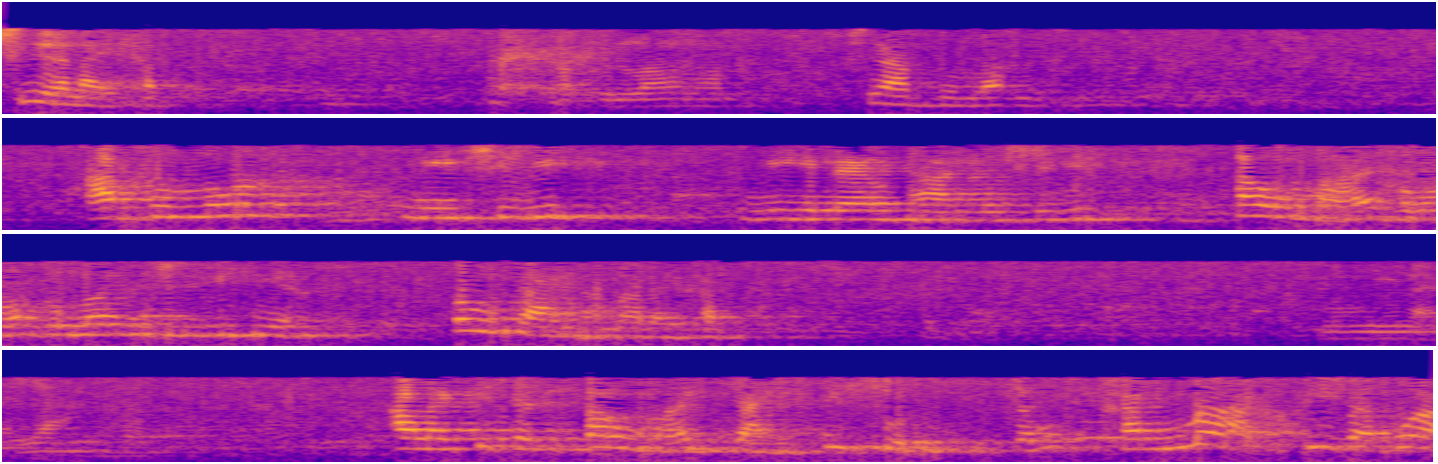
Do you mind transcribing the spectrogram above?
ชื่ออะไรครับอับดุลลาห์ครับชื่ออับดุลลาห์ อับดุลลาห์มีชีวิต มีแนวทางในชีวิตเป้าหมายของอับดุลลาห์ในชีวิตเนี่ย ต้องการทำอะไรครับ มันมีหลายอย่างอะไรที่เป็นเป้าหมายใหญ่ที่สุดสำคัญมากที่แบบว่า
